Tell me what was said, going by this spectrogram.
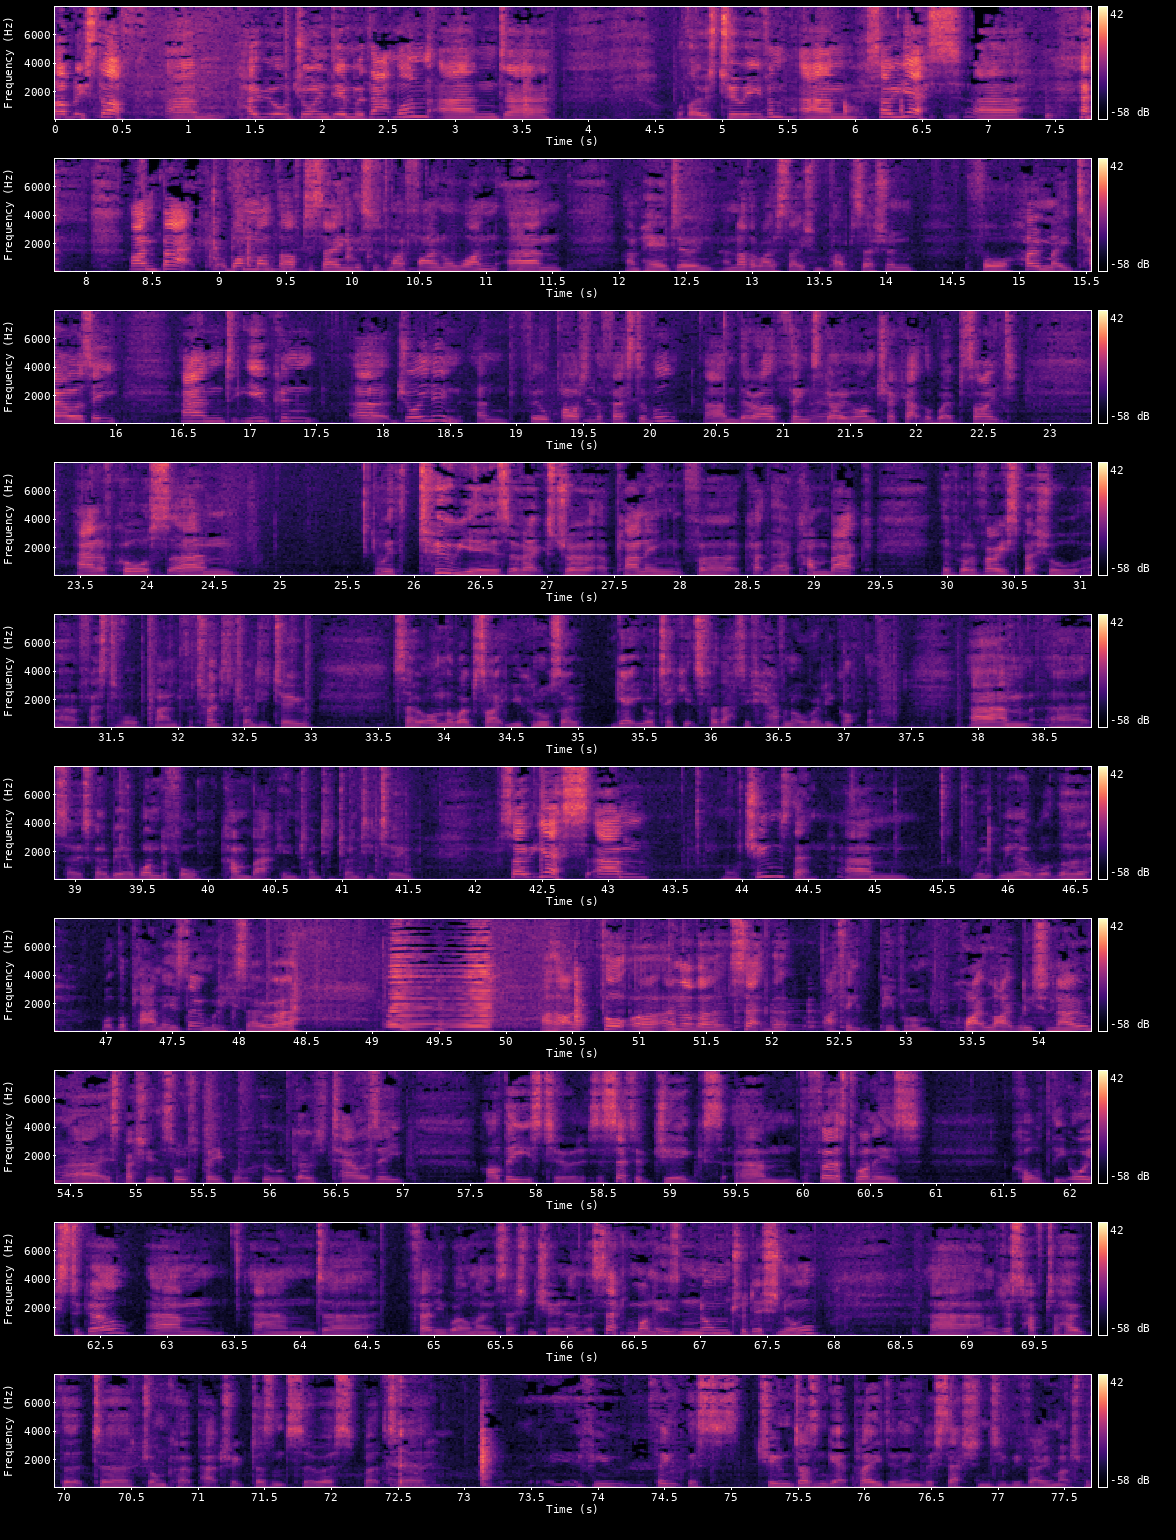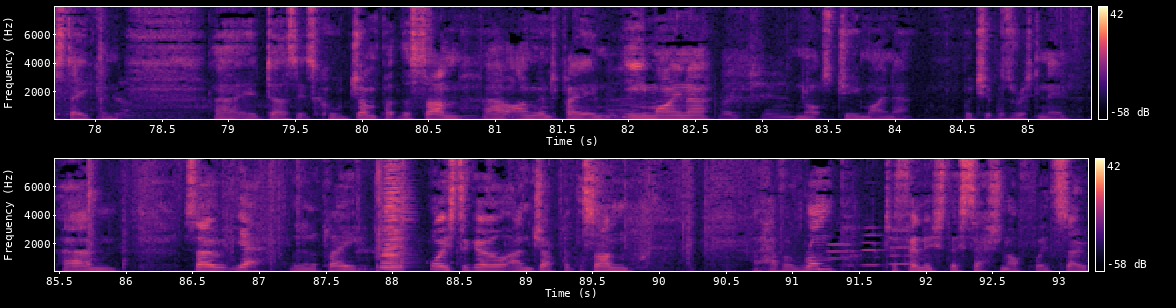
Lovely stuff. Um, hope you all joined in with that one, and uh, well, those two even. Um, so yes, uh, I'm back one month after saying this was my final one. Um, I'm here doing another isolation pub session for homemade towersey, and you can uh, join in and feel part of the festival. Um, there are other things going on. Check out the website, and of course, um, with two years of extra planning for their comeback, they've got a very special uh, festival planned for 2022. So on the website, you can also get your tickets for that if you haven't already got them. Um, uh, so it's going to be a wonderful comeback in 2022. So yes, um, more tunes then. Um, we, we know what the what the plan is, don't we? So uh, I, thought uh, another set that I think people are quite likely to know, uh, especially the sorts of people who would go to Towersey, are these two, and it's a set of jigs. Um, the first one is called the Oyster Girl, um, and uh, fairly well-known session tune, and the second one is non-traditional. Uh, and I just have to hope that uh, John Kirkpatrick doesn't sue us, but if you think this tune doesn't get played in English sessions, you'd be very much mistaken. Uh, it does. It's called Jump at the Sun. Uh, I'm going to play in E minor, not G minor, which it was written in. Um, so, yeah, we're going to play Oyster Girl and Jump at the Sun and have a romp to finish this session off with. So,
